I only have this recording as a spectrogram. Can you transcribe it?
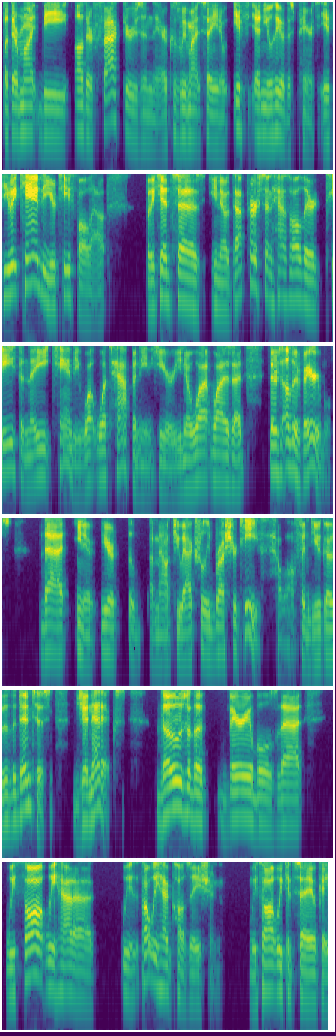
but there might be other factors in there because we might say, you know, if and you'll hear this parents, if you eat candy, your teeth fall out. But a kid says, you know, that person has all their teeth and they eat candy. What what's happening here? You know, what why is that? There's other variables that, you know, your the amount you actually brush your teeth, how often do you go to the dentist, genetics. Those are the variables that we thought we had a we thought we had causation. We thought we could say, okay,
